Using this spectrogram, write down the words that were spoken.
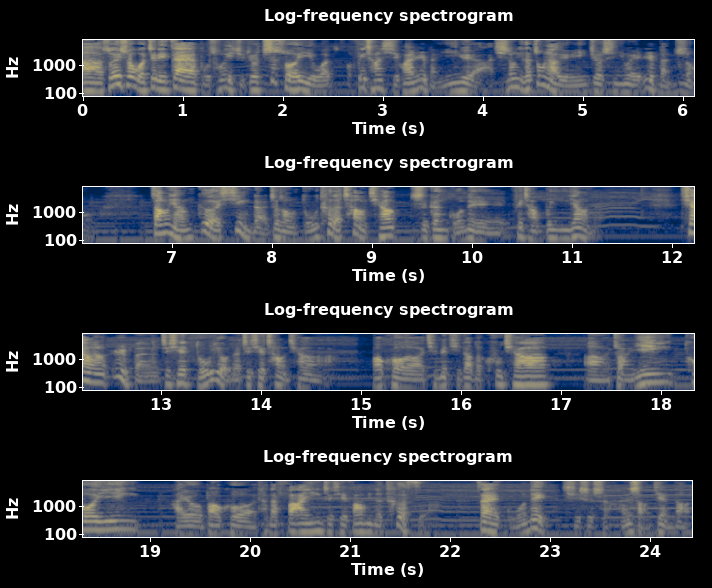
啊，所以说我这里再补充一句，就之所以我非常喜欢日本音乐啊，其中一个重要原因就是因为日本这种张扬个性的这种独特的唱腔是跟国内非常不一样的。像日本这些独有的这些唱腔啊，包括前面提到的哭腔啊、转音、拖音，还有包括它的发音这些方面的特色，在国内其实是很少见到的。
